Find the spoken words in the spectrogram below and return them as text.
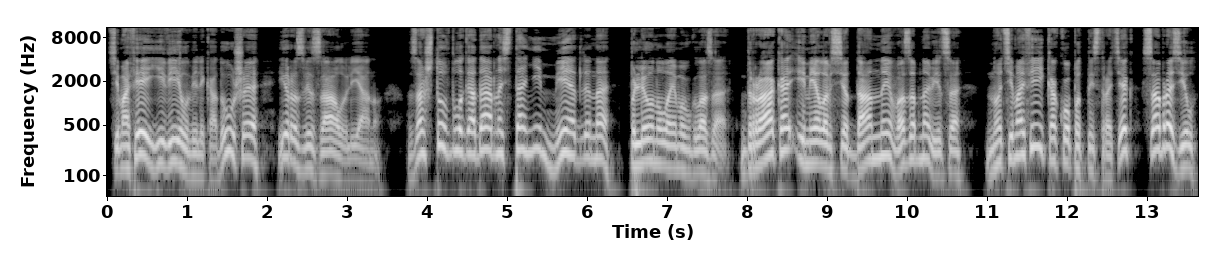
Тимофей явил великодушие и развязал Ульяну, за что в благодарность та немедленно плюнула ему в глаза. Драка имела все данные возобновиться, но Тимофей, как опытный стратег, сообразил,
